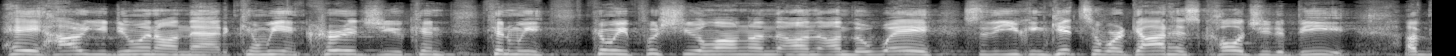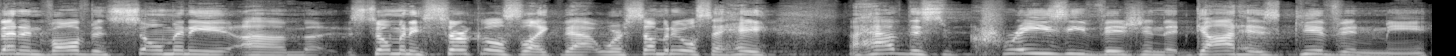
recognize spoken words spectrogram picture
hey, how are you doing on that? Can we encourage you? Can, can, we, can we push you along on the, on, on the way so that you can get to where God has called you to be? I've been involved in so many, um, so many circles like that where somebody will say, hey, I have this crazy vision that God has given me,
